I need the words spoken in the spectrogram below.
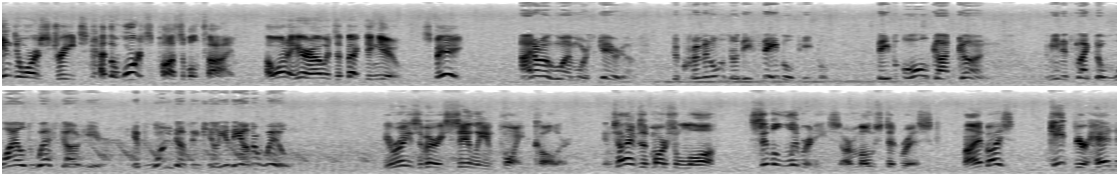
into our streets at the worst possible time. I want to hear how it's affecting you. Speak. I don't know who I'm more scared of. The criminals or these Sable people. They've all got guns. I mean, it's like the Wild West out here. If one doesn't kill you, the other will. You raise a very salient point, caller. In times of martial law, civil liberties are most at risk. My advice? Keep your head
